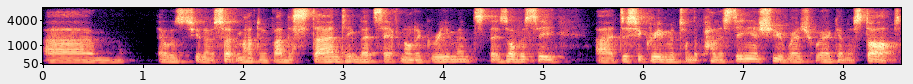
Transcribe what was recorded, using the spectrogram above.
Um, there was, you know, a certain amount of understanding, let's say, if not agreement. There's obviously uh, disagreement on the Palestinian issue, which we're going to start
